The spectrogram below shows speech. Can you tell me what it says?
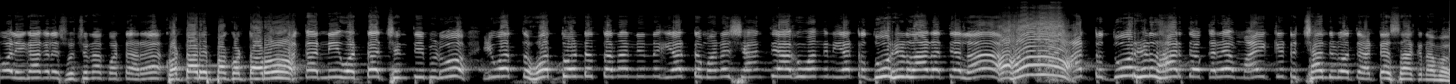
ಹೇಳಿ ಈಗಾಗಲೇ ಸೂಚನಾ ಕೊಟ್ಟಾರ. ಕೊಟ್ಟಾರಿಪ್ಪ ಕೊಟ್ಟಾರು. ಅಕ್ಕ ನೀ ಒಟ್ಟ ಚಿಂತಿ ಬಿಡು. ಇವತ್ತು ಹೊತ್ತೊಂಡ ತನ ನಿನಗೆ ಎಷ್ಟು ಮನಃಶಾಂತಿ ಆಗುವಂಗ ನೀ ಎಷ್ಟು ದೂರ ಹಿಡಿದು ಹಾಡತ್ತಲ್ಲ ಅಷ್ಟು ದೂರ ಹಿಡಿದು ಹಾಡ್ತೇವ್ ಕರೆ ಮೈಕ್ ಇಟ್ಟು ಚಂದ ಇಡುತ್ತೆ ಅಟ್ಟೆ ಸಾಕು ನಮಗ.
